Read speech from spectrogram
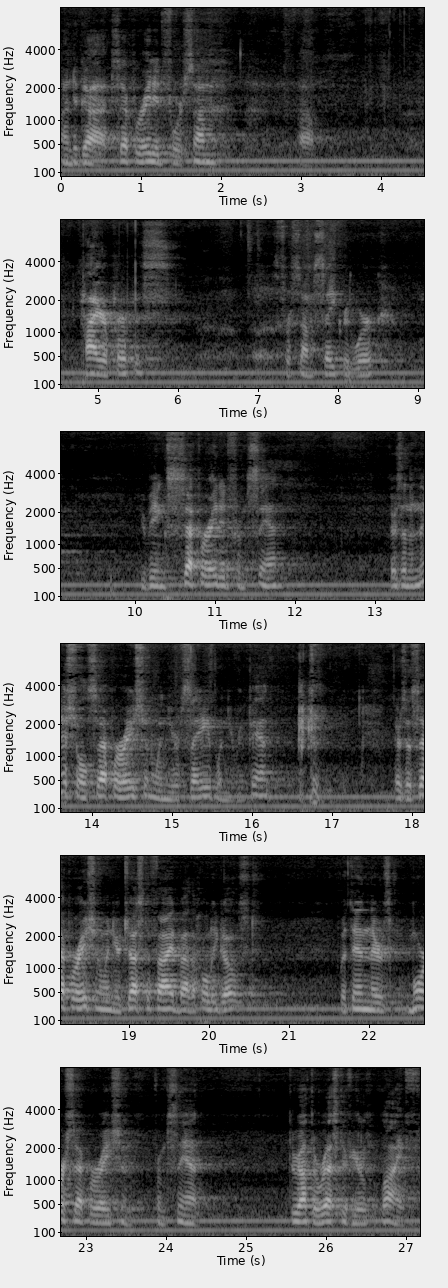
unto God, separated for some um, higher purpose, for some sacred work. You're being separated from sin. There's an initial separation when you're saved, when you repent. there's a separation when you're justified by the Holy Ghost. But then there's more separation from sin throughout the rest of your life.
